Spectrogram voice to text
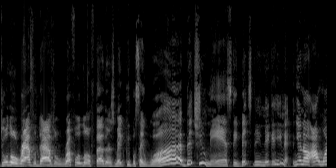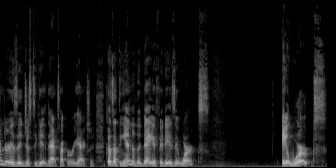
do a little razzle dazzle, ruffle a little feathers, make people say, "What, bitch? You nasty, bitch, the nigga." He, na-. you know, I wonder is it just to get that type of reaction? Because at the end of the day, if it is, it works. It works.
